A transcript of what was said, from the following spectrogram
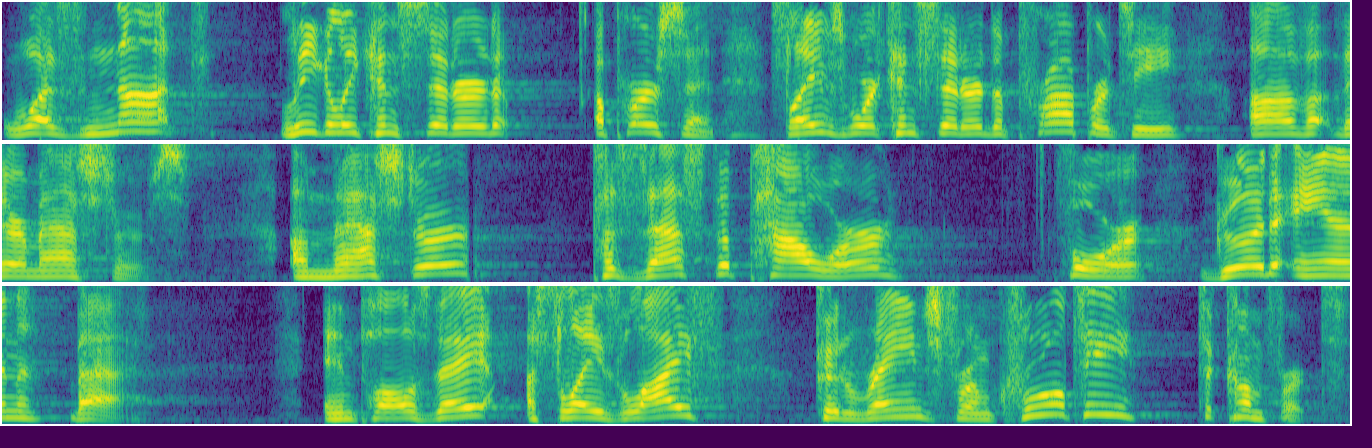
was not legally considered a person. Slaves were considered the property of their masters. A master possessed the power for good and bad. In Paul's day, a slave's life could range from cruelty to comfort.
